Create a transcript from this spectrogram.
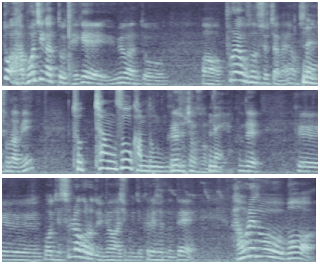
또 아버지가 또 되게 유명한 또 어, 프로야구 선수셨잖아요. 네. 조남이. 조창수 감독님. 그래 조창수 선수. 네. 근데 그 뭐 이제 슬러거로도 유명하시고 이제 그러셨는데 아무래도 뭐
